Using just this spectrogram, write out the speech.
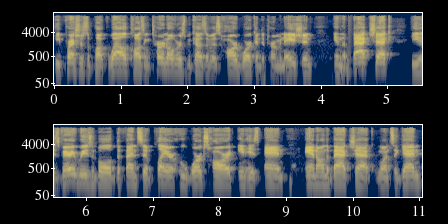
He pressures the puck well, causing turnovers because of his hard work and determination in the back check. He is very reasonable defensive player who works hard in his end and on the back check. Once again,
